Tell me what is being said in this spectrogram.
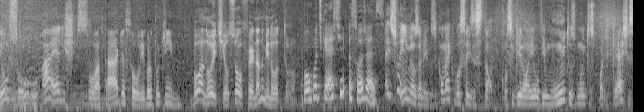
eu sou o ALX. Boa tarde, eu sou o Igor Kojima. Boa noite, eu sou o Fernando Minuto. Bom podcast, eu sou a Jess. É isso aí, meus amigos. E como é que vocês estão? Conseguiram aí ouvir muitos, muitos podcasts?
